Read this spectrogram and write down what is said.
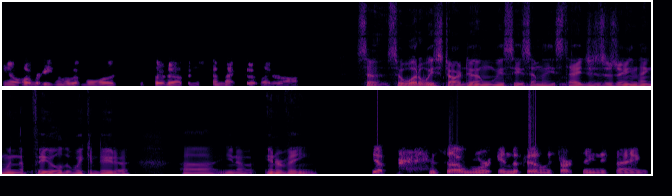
you know, overheating a little bit more. Let's put it up and just come back to it later on. So, so what do we start doing when we see some of these stages? Is there anything in the field that we can do to, uh, you know, intervene? Yep. And so when we're in the field and we start seeing these things,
